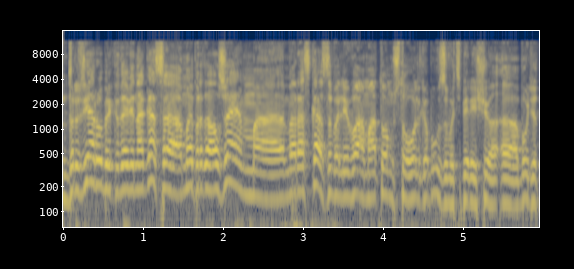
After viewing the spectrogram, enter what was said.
Друзья, рубрика «Дави на газ». А мы продолжаем. А, мы рассказывали вам о том, что Ольга Бузова теперь еще а, будет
